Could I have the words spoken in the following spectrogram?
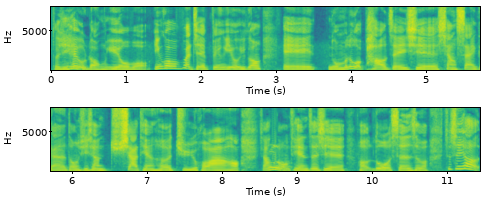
就是还有农药哦？因为我发觉朋友伊讲，诶，我们如果泡这一些像晒干的东西，像夏天喝菊花哈，像冬天这些哦洛神什么，就是要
